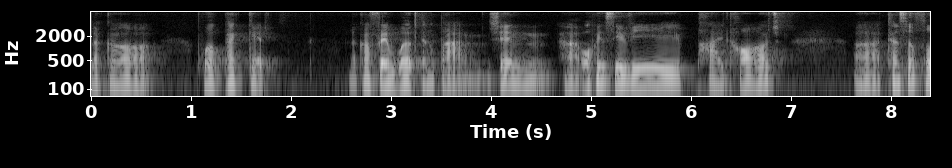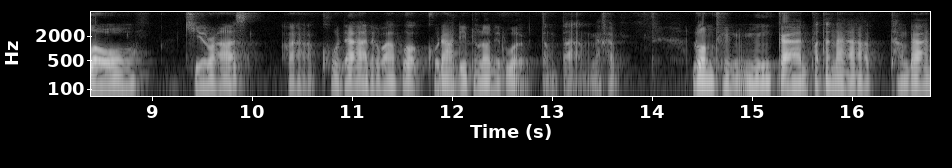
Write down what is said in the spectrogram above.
แล้วก็พวกแพ็กเกจแล้วก็เฟรมเวิร์กต่างๆ เช่น OpenCV PyTorch TensorFlow Keras อ่า CUDA หรือว่าพวก CUDA Deep Neural Network ต่างๆนะครับ รวมถึงการพัฒนาทางด้าน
